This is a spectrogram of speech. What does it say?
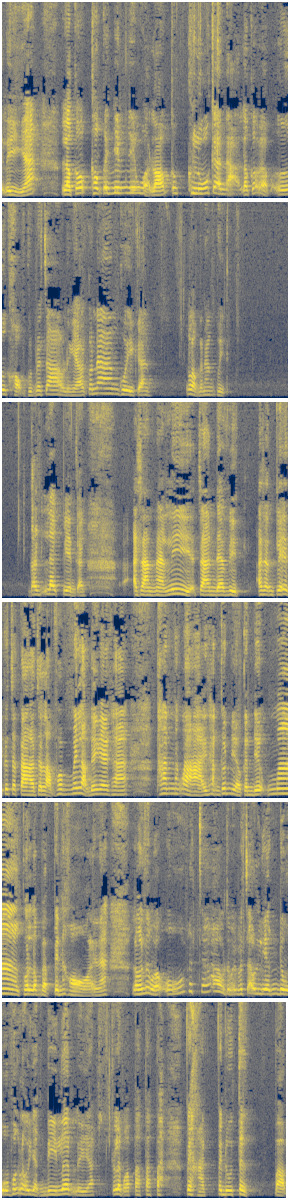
อะไรอย่างเงี้ย แล้วก็เขาก็ยิ้มยิ้มหัวเราะก็รู้กันอะแล้วก็แบบเออขอบคุณพระเจ้าอะไรเงี้ย ก็นั่งคุยกันเราก็นั่งคุยก็แลกเปลี่ยนกัน อาจารย์แมรี่ อาจารย์เดวิดอาจารย์เกรซก็จะตาจะหลับเพราะไม่หลับได้ไงคะ ท่านทั้งหลายท่านก็เหนียวกันเยอะมาก คนเราแบบเป็นห่อเลยนะเรารู้สึกว่าโอ้พระเจ้าทำไมพระเจ้าเลี้ยงดู พวกเราอย่างดีเลิศเลยอะก็เลยบอกว่าปะปะปะไปหาไปดูตึกแบบ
